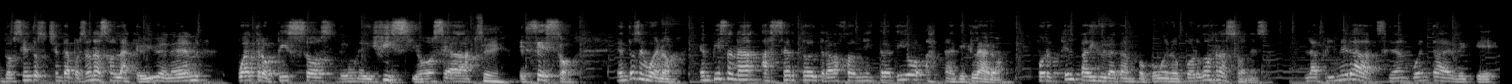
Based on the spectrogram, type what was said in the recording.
280 personas son las que viven en cuatro pisos de un edificio, o sea, es eso. Entonces, bueno, empiezan a hacer todo el trabajo administrativo hasta que, claro, ¿por qué el país dura tan poco? Bueno, por dos razones. La primera, se dan cuenta de que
